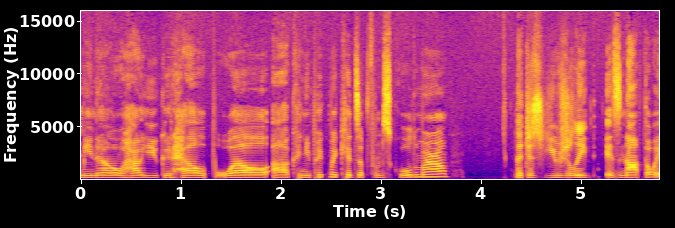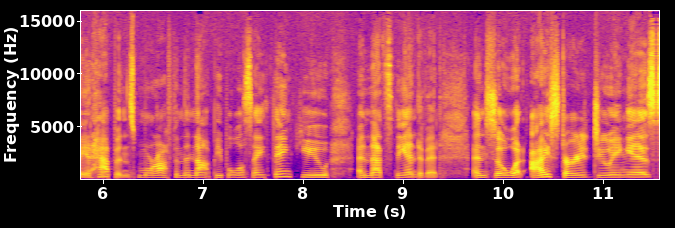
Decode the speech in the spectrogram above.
me know how you could help? Well, uh, can you pick my kids up from school tomorrow? That just usually is not the way it happens. More often than not, people will say thank you, and that's the end of it. And so, what I started doing is,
